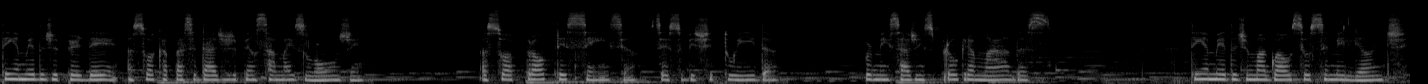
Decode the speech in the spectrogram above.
Tenha medo de perder a sua capacidade de pensar mais longe, a sua própria essência ser substituída por mensagens programadas. Tenha medo de magoar o seu semelhante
